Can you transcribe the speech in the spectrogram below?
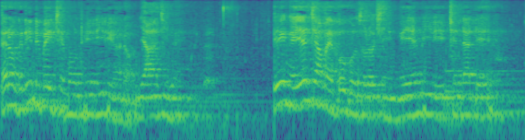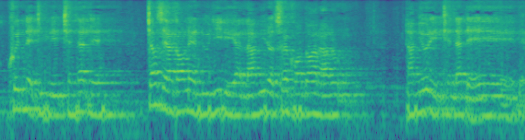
အဲ့တော့ဂတိနမိတ်ထင်ပုံထင်နည်းတွေကတော့အများကြီးပဲအေးငရဲကြမဲ့ပုံကိုဆိုလို့ရှိရင်ငရဲမီးတွေထင်တတ်တယ်ခွင်းနဲ့ကြီးတွေထင်တတ်တယ်ကြောက်စရာကောင်းတဲ့လူကြီးတွေကလာပြီးတော့ဆွဲခေါ်သွားတာလို့ဒါမျိုးတွေထင်တတ်တယ်တဲ့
